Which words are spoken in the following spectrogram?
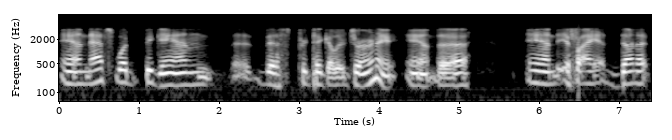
and that's what began uh, this particular journey. And uh, and if I had done it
